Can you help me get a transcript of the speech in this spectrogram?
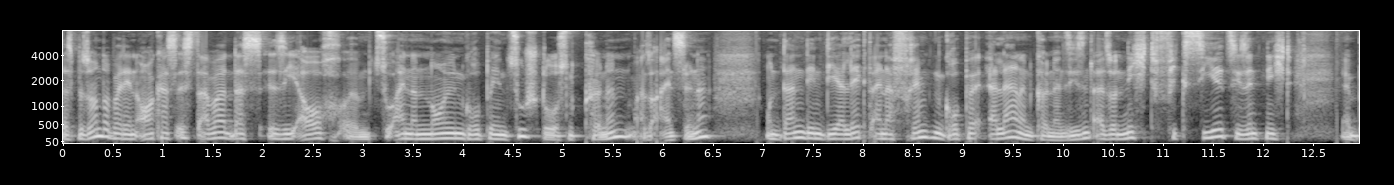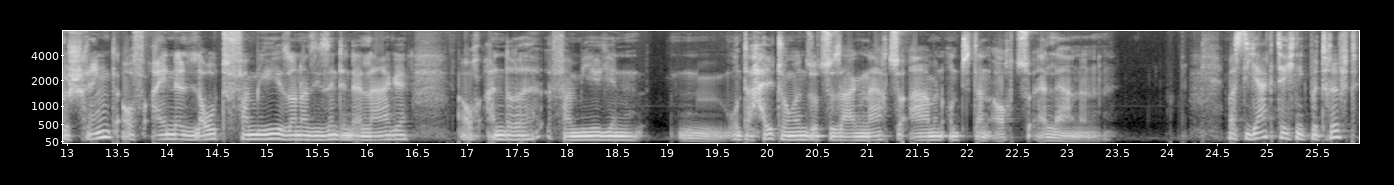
Das Besondere bei den Orcas ist aber, dass sie auch ähm, zu einer neuen Gruppe hinzustoßen können, also Einzelne, und dann den Dialekt einer fremden Gruppe erlernen können. Sie sind also nicht fixiert, sie sind nicht äh, beschränkt auf eine Lautfamilie, sondern sie sind in der Lage, auch andere Familien Unterhaltungen sozusagen nachzuahmen und dann auch zu erlernen. Was die Jagdtechnik betrifft,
